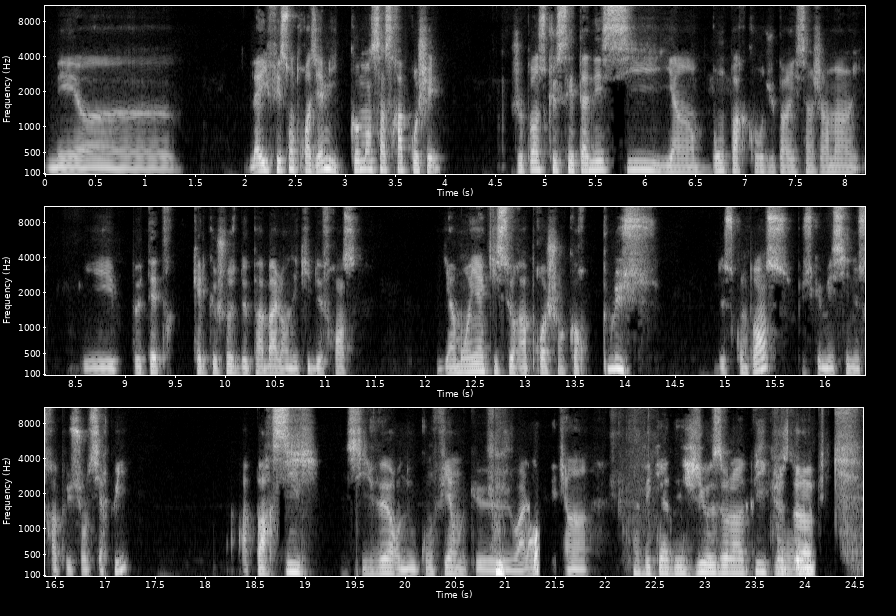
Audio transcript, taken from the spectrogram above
mais euh, là, il fait son troisième. Il commence à se rapprocher. Je pense que cette année, s'il y a un bon parcours du Paris Saint-Germain et peut-être quelque chose de pas mal en équipe de France, il y a moyen qu'il se rapproche encore plus de ce qu'on pense, puisque Messi ne sera plus sur le circuit. À part si Silver nous confirme que voilà, avec un, avec un des JO olympiques. Jeux olympiques.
